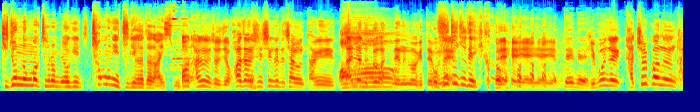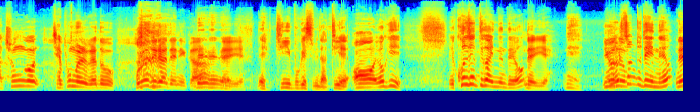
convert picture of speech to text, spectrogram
기존 농막처럼 여기 창문이 두 개가 다 나 있습니다. 어, 당연히죠. 이제 화장실 싱크대 창은 당연히 딸려 아. 들어가야 되는 거기 때문에. 어, 후드도 돼 있고. 네, 예, 예, 예. 네네. 기본적인 갖출 거는 갖춘 거 제품을 그래도 보여드려야 되니까. 네네네. 예, 예. 네, 뒤 보겠습니다. 뒤에. 어, 여기 콘센트가 있는데요. 네, 예. 네. 이거는- 열선도 돼 있네요. 네,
